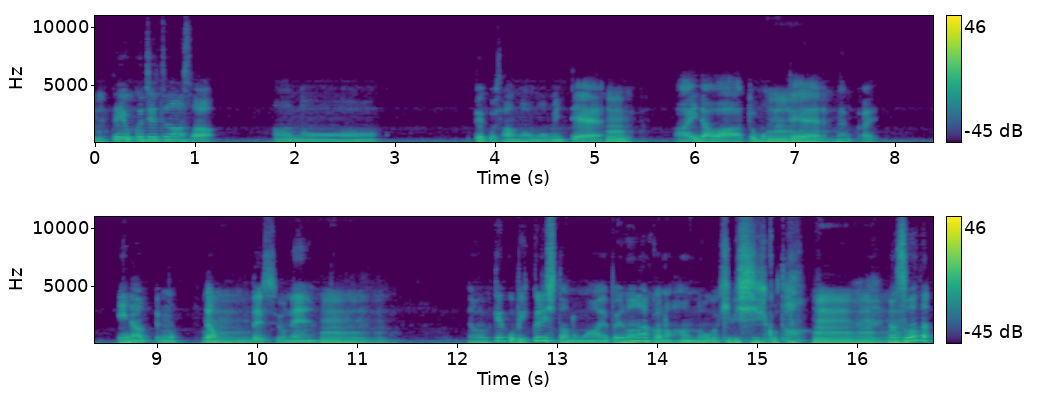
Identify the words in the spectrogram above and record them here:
うん。で翌日の朝あのーペコさんのも見て、うん。愛だわと思って、うん。なんかいいなって思ったんですよね。うん。うんでも結構びっくりしたのはやっぱ世の中の反応が厳しいこと。うんうんまあそうだ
